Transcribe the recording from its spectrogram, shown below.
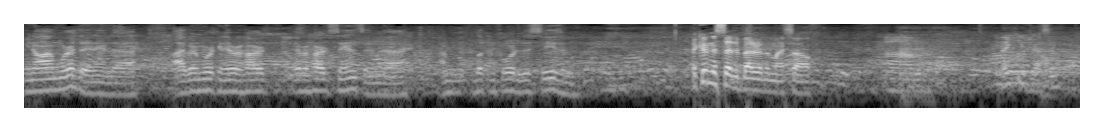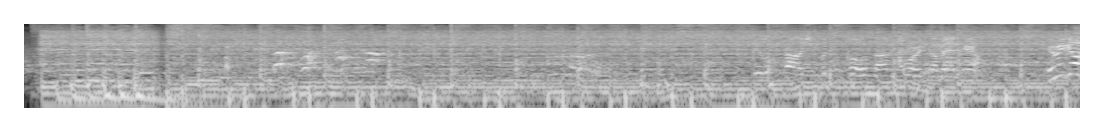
you know I'm worth it, and uh, I've been working ever hard, ever hard since, and uh, I'm looking forward to this season. I couldn't have said it better than myself. Um, thank you, Jesse. Clothes on before we come in here. Here we go!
